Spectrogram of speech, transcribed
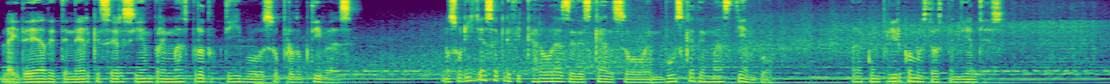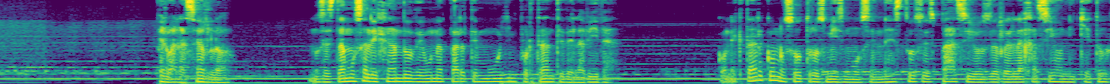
La idea de tener que ser siempre más productivos o productivas nos orilla a sacrificar horas de descanso en busca de más tiempo para cumplir con nuestros pendientes. Pero al hacerlo, nos estamos alejando de una parte muy importante de la vida. Conectar con nosotros mismos en estos espacios de relajación y quietud.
